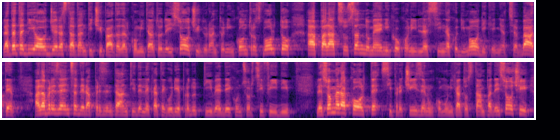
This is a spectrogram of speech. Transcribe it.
La data di oggi era stata anticipata dal Comitato dei Soci durante un incontro svolto a Palazzo San Domenico con il sindaco di Modica, Ignazio Abate, alla presenza dei rappresentanti delle categorie produttive e dei consorsi fidi. Le somme raccolte, si precisa in un comunicato stampa dei soci,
